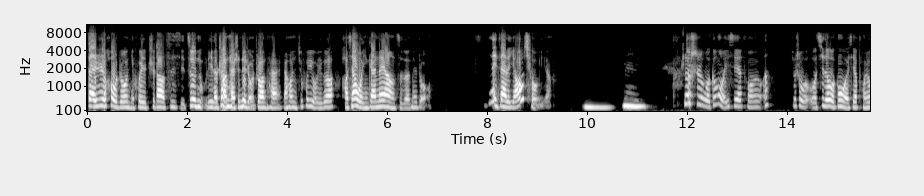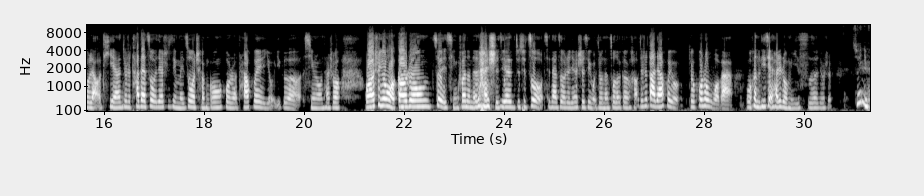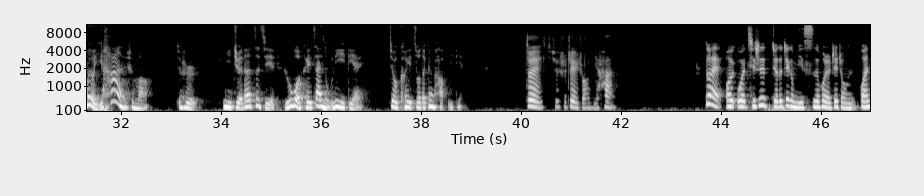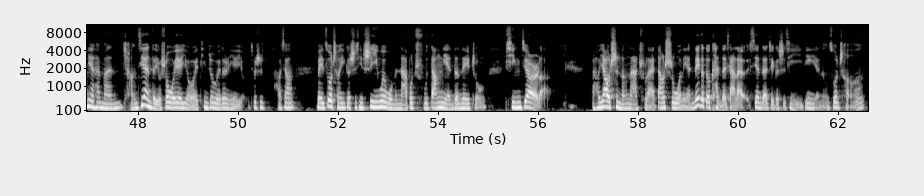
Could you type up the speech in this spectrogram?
在日后中，你会知道自己最努力的状态是那种状态，然后你就会有一个好像我应该那样子的那种内在的要求一样。嗯嗯，就是我跟我一些朋友，啊，就是我我记得我跟我一些朋友聊天，就是他在做一件事情没做成功，或者他会有一个形容，他说我要是用我高中最勤奋的那段时间就去做现在做这件事情，我就能做得更好。就是大家会有，就或者我吧。我很理解他这种迷思，就是，所以你会有遗憾是吗？就是你觉得自己如果可以再努力一点，就可以做得更好一点。对，就是这种遗憾。对我，我其实觉得这个迷思或者这种观念还蛮常见的，有时候我也有，哎，听周围的人也有，就是好像没做成一个事情，是因为我们拿不出当年的那种拼劲儿了。然后要是能拿出来，当时我连那个都啃得下来，现在这个事情一定也能做成。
